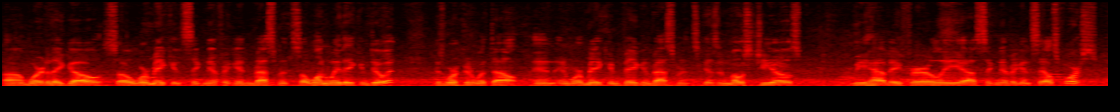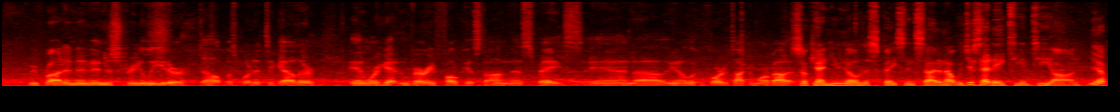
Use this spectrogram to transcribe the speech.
Um, where do they go? So we're making significant investments. So one way they can do it is working with Dell, and, and we're making big investments, because in most geos, we have a fairly uh, significant sales force, We've brought in an industry leader to help us put it together, and we're getting very focused on this space, and uh, you know, looking forward to talking more about it. So Ken, you know the space inside and out. We just had AT&T on. Yep.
